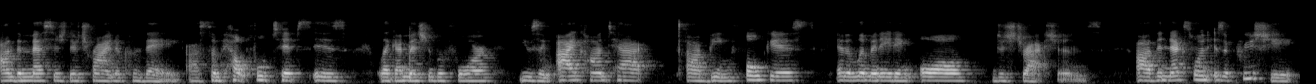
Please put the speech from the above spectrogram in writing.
on the message they're trying to convey. Uh, some helpful tips is, like I mentioned before, using eye contact, uh, being focused, and eliminating all distractions. Uh, the next one is appreciate,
